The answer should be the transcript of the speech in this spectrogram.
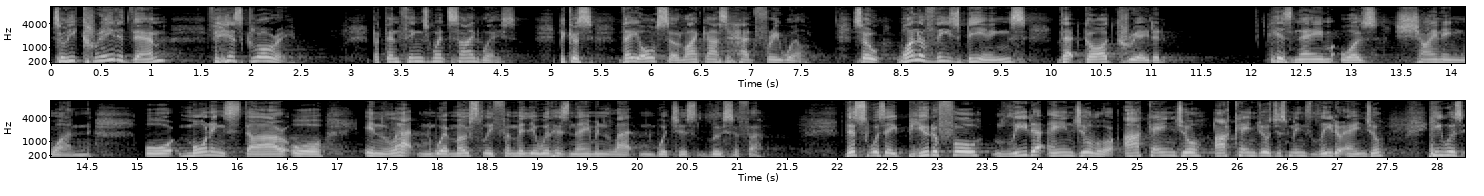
So he created them for his glory. But then things went sideways because they also, like us, had free will. So, one of these beings that God created, his name was Shining One, or Morning Star, or in Latin, we're mostly familiar with his name in Latin, which is Lucifer. This was a beautiful leader angel or archangel. Archangel just means leader angel. He was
